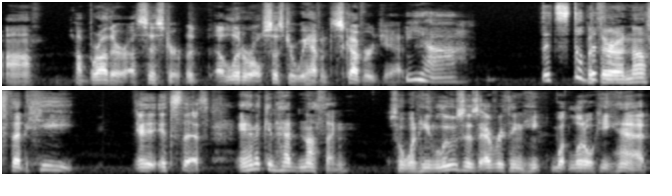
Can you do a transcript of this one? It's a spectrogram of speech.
uh, a brother, a sister, a, a literal sister we haven't discovered yet. Yeah. It's still But they're enough that he. i- It's this. Anakin had nothing, so when he loses everything he, what little he had,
